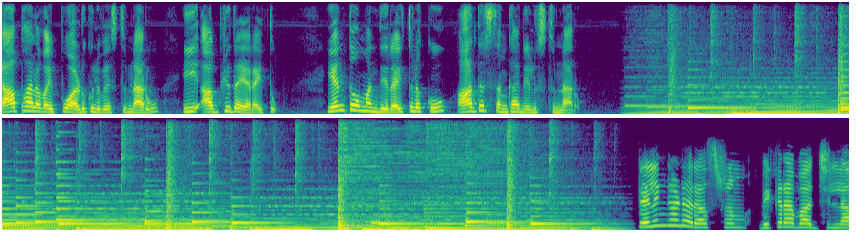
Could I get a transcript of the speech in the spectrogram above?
లాభాల వైపు అడుగులు వేస్తున్నారు ఈ అభ్యుదయ రైతు. ఎంతోమంది రైతులకు ఆదర్శంగా నిలుస్తున్నారు. తెలంగాణ రాష్ట్రం వికారాబాద్ జిల్లా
